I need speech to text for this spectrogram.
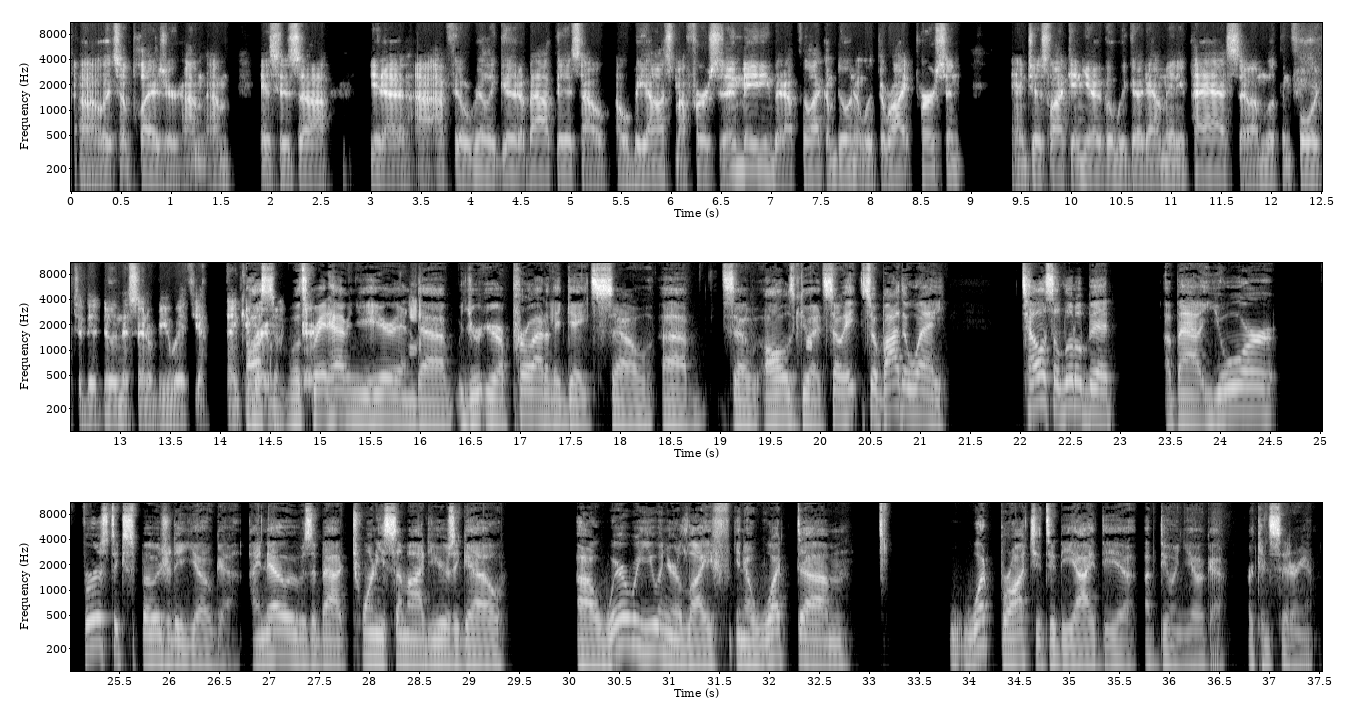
Oh, it's a pleasure. I'm, I'm this is, uh, you know, I, I feel really good about this. I'll, I will be honest, my first Zoom meeting, but I feel like I'm doing it with the right person. And just like in yoga, we go down many paths. So I'm looking forward to doing this interview with you. Thank you. Awesome. Well, it's great having you here, and uh, you're you're a pro out of the gates. So uh, so all is good. So so by the way, tell us a little bit about your first exposure to yoga? I know it was about 20 some odd years ago. Uh, where were you in your life? You know, what, um, what brought you to the idea of doing yoga or considering it?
